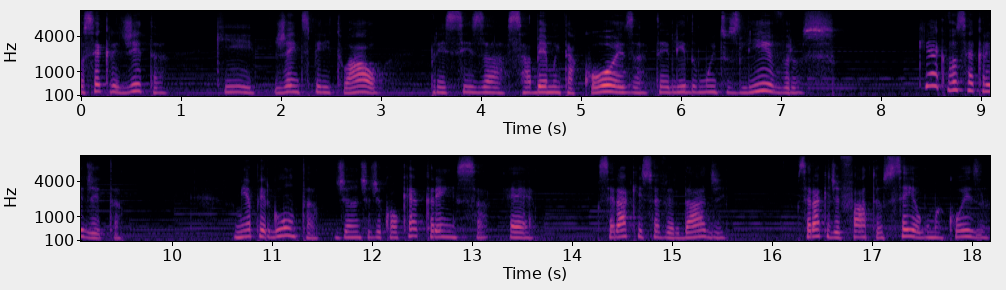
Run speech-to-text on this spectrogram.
Você acredita que gente espiritual precisa saber muita coisa, ter lido muitos livros? O que é que você acredita? A minha pergunta, diante de qualquer crença, é será que isso é verdade? Será que de fato eu sei alguma coisa?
